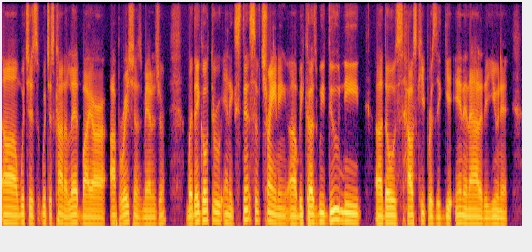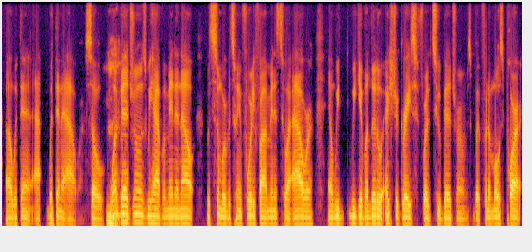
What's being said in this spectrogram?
uh, which is which is kind of led by our operations manager. But they go through an extensive training uh, because we do need uh, those housekeepers to get in and out of the unit uh, within within an hour. So mm-hmm. one bedrooms we have them in and out with somewhere between 45 minutes to an hour and we we give a little extra grace for the two bedrooms but for the most part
